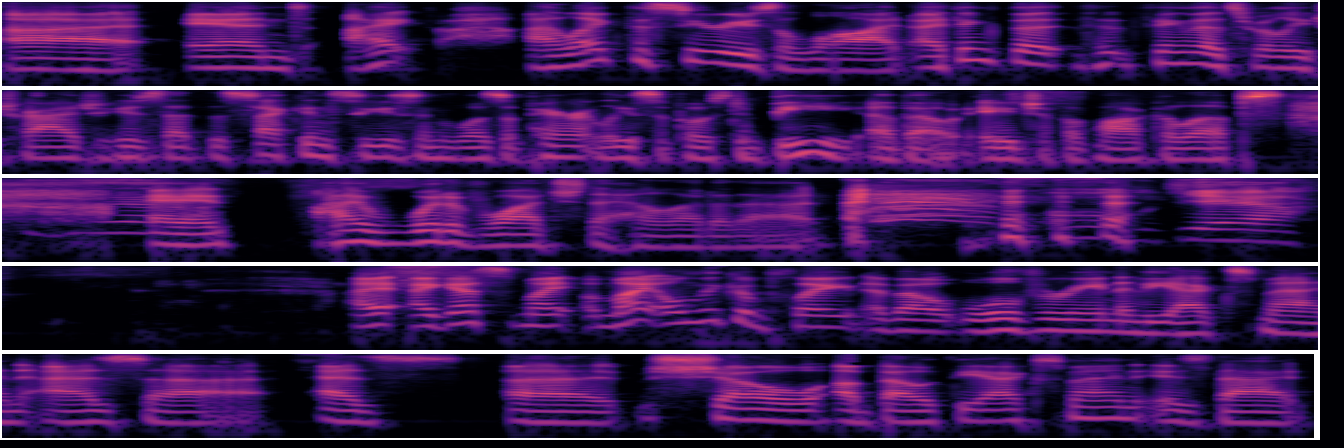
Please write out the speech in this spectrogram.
Uh, and I I like the series a lot. I think the, the thing that's really tragic is that the second season was apparently supposed to be about Age of Apocalypse, Yeah. and I would have watched the hell out of that. oh yeah. I, I guess my my only complaint about Wolverine and the X Men as uh, as a show about the X Men is that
